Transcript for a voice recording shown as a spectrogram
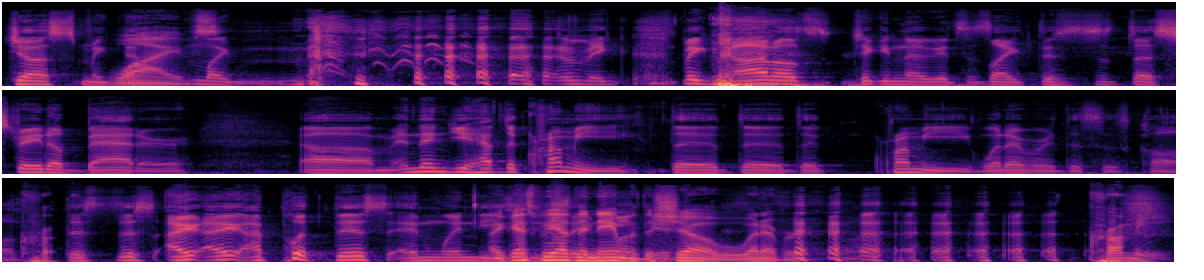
just McDo- Wives. like McDonald's chicken nuggets is like this the straight up batter, um, and then you have the crummy, the the the crummy whatever this is called. this this I, I I put this and Wendy's. I guess in we have the same name of the show, but whatever. Crummy.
